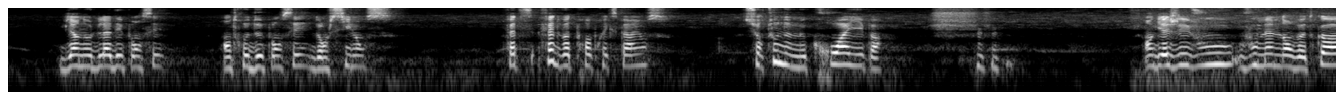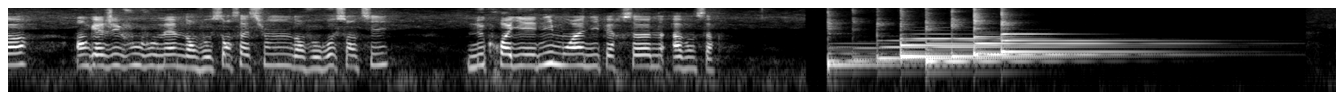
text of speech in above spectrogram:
bien au-delà des pensées, entre deux pensées, dans le silence. Faites, faites votre propre expérience. Surtout ne me croyez pas. Engagez-vous vous-même dans votre corps, engagez-vous vous-même dans vos sensations, dans vos ressentis. Ne croyez ni moi ni personne avant ça.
